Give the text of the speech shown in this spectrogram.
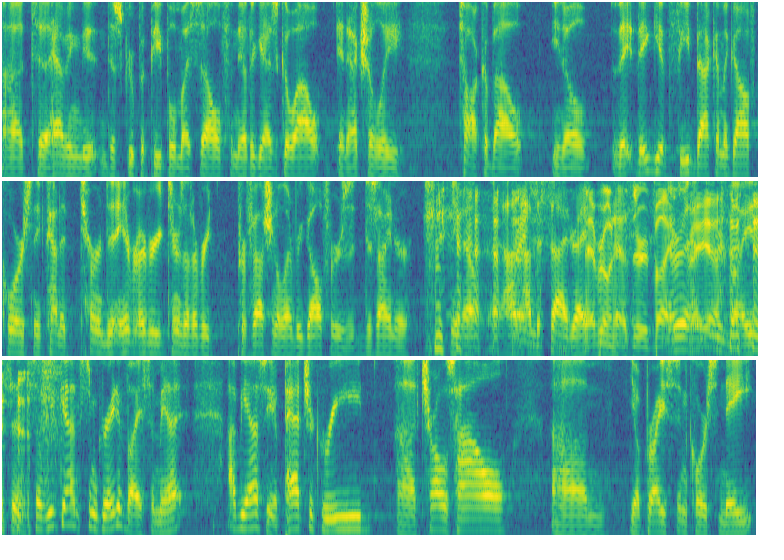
uh, to having the, this group of people, myself and the other guys, go out and actually talk about, you know, they, they give feedback on the golf course. And they've kind of turned it, every, every turns out every professional, every golfer is a designer, you know, on, on the side, right? Everyone has their advice, Everyone right? has their advice, and so we've gotten some great advice. I mean, I, I'll be honest with you, Patrick Reed, uh, Charles Howell, um, you know, Bryson, of course, Nate,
